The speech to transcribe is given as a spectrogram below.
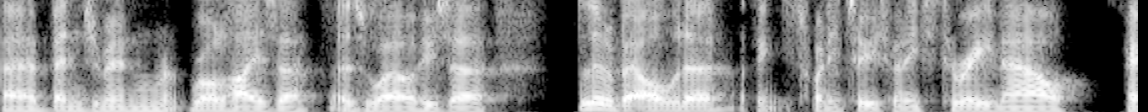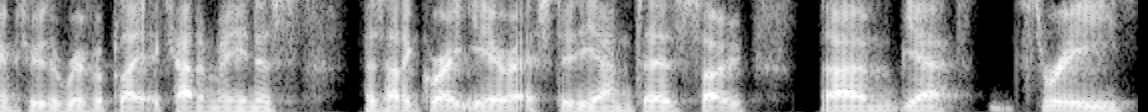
uh, Benjamin Rollheiser as well, who's a little bit older, I think 22, 23 now, came through the River Plate Academy and has has had a great year at Estudiantes. So um, yeah, three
